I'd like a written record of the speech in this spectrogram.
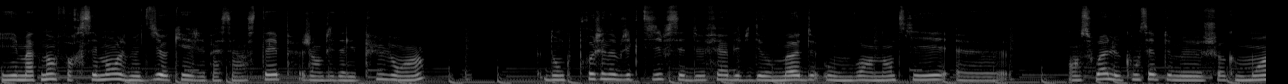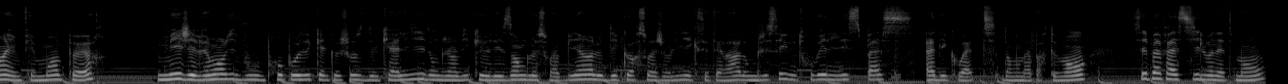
Et maintenant, forcément, je me dis, ok, j'ai passé un step, j'ai envie d'aller plus loin. Donc, prochain objectif, c'est de faire des vidéos mode où on me voit en entier. Euh, en soi, le concept me choque moins et me fait moins peur. Mais j'ai vraiment envie de vous proposer quelque chose de quali, donc j'ai envie que les angles soient bien, le décor soit joli, etc. Donc j'essaye de trouver l'espace adéquat dans mon appartement. C'est pas facile honnêtement.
